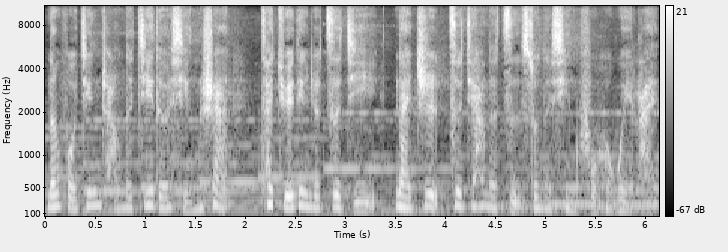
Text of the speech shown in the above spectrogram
能否经常的积德行善，才决定着自己乃至自家的子孙的幸福和未来。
